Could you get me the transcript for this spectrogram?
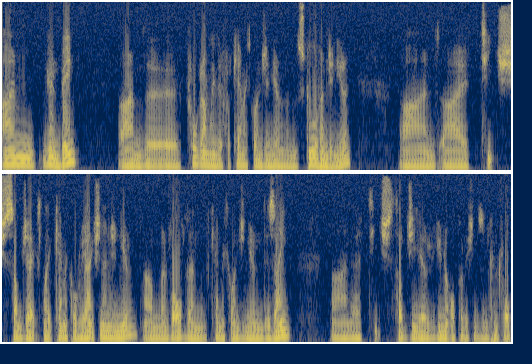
I'm Ewan Bain. I'm the program leader for chemical engineering in the School of Engineering and I teach subjects like chemical reaction engineering. I'm involved in chemical engineering design and I teach third year unit operations and control.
